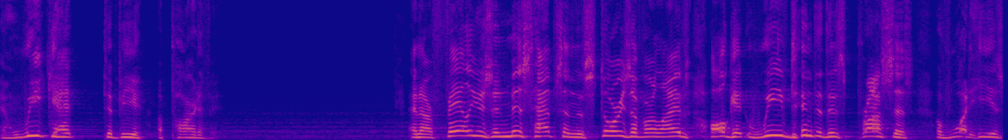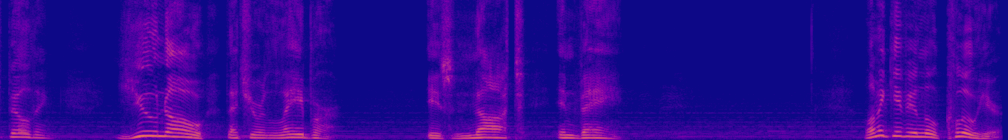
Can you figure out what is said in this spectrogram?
And we get to be a part of it and our failures and mishaps and the stories of our lives all get weaved into this process of what He is building. You know that your labor is not in vain. Let me give you a little clue here.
